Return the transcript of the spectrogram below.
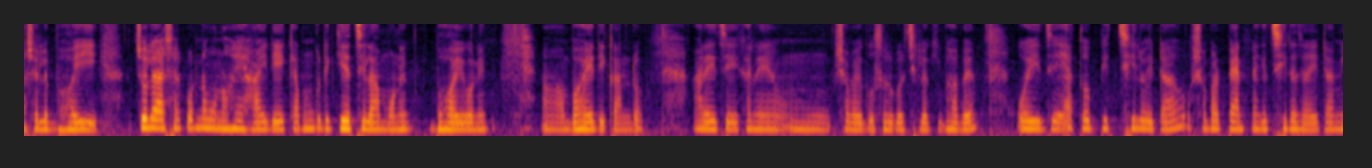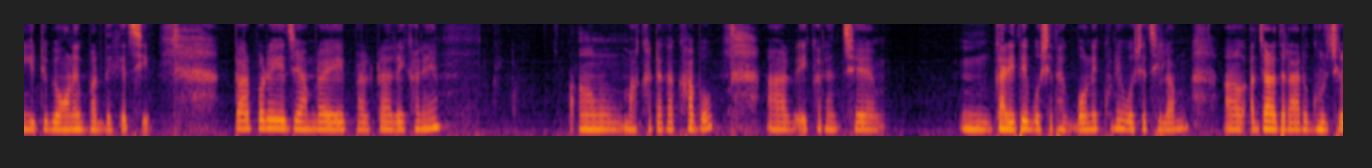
আসলে ভয়ই। চলে আসার পর না মনে হয় হাই রে, কেমন করে গিয়েছিলাম? অনেক ভয়, অনেক ভয়েরই কাণ্ড। আর এই যে এখানে সবাই গোসল করছিল কীভাবে? ওই যে এত পিচ ছিল এটা, সবার প্যান্ট নাকি ছিঁড়ে যায়, এটা আমি ইউটিউবে অনেকবার দেখেছি। তারপরে এই যে আমরা এই পার্কটার এখানে মাখা টাকা খাব। আর এখানে হচ্ছে গাড়িতে বসে থাকব। অনেকক্ষণই বসেছিলাম। যারা যারা আরও ঘুরছিল,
